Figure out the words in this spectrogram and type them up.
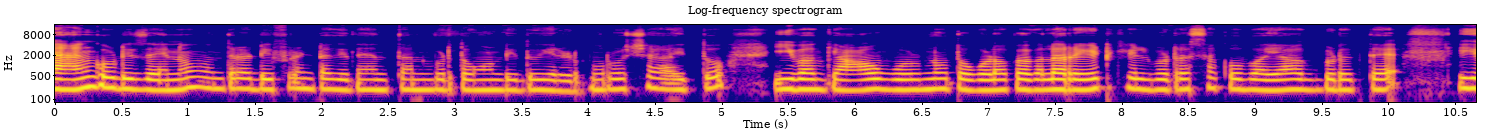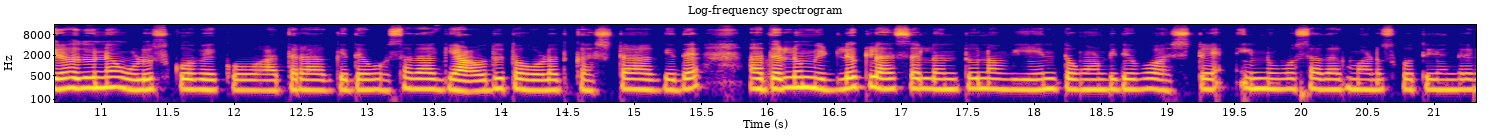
ಮ್ಯಾಂಗೋ ಡಿಸೈನು ಒಂಥರ ಡಿಫ್ರೆಂಟಾಗಿದೆ ಅಂತ ಅಂದ್ಬಿಟ್ಟು ತೊಗೊಂಡಿದ್ದು. ಎರಡು ಮೂರು ವರ್ಷ ಆಯಿತು. ಇವಾಗ ಯಾವ ಗೋಲ್ಡ್ನು ತೊಗೊಳಕ್ಕಾಗಲ್ಲ. ರೇಟ್ ಕೇಳಿಬಿಟ್ರೆ ಸಾಕು ಭಯ ಆಗಿಬಿಡುತ್ತೆ. ಇರೋದನ್ನ ಉಳಿಸ್ಕೋಬೇಕು. ಆ ಥರ ಆಗಿದೆ. ಹೊಸದಾಗಿ ಯಾವುದು ತೊಗೊಳೋದು ಕಷ್ಟ ಆಗಿದೆ. ಅದರಲ್ಲೂ ಮಿಡ್ಲ್ ಕ್ಲಾಸಲ್ಲಂತೂ ನಾವು ಏನು ತೊಗೊಂಡಿದ್ದೀವೋ ಅಷ್ಟೇ. ಇನ್ನು ಹೊಸದಾಗಿ ಮಾಡಿಸ್ಕೋತೀವಿ ಅಂದರೆ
